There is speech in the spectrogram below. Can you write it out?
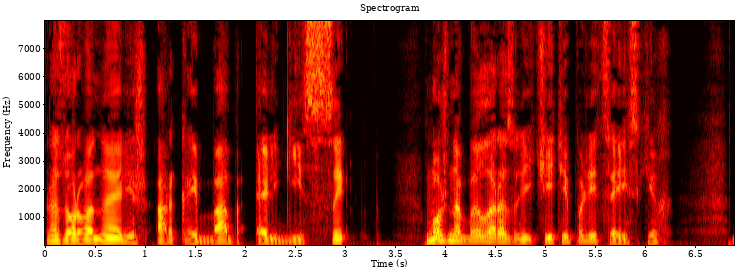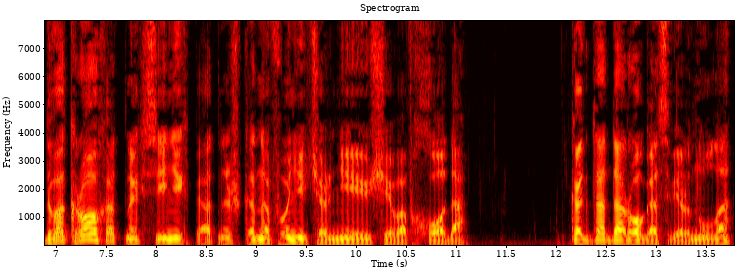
разорванная лишь аркой Баб-эль-Гиссы. Можно было различить и полицейских. Два крохотных синих пятнышка на фоне чернеющего входа. Когда дорога свернула,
